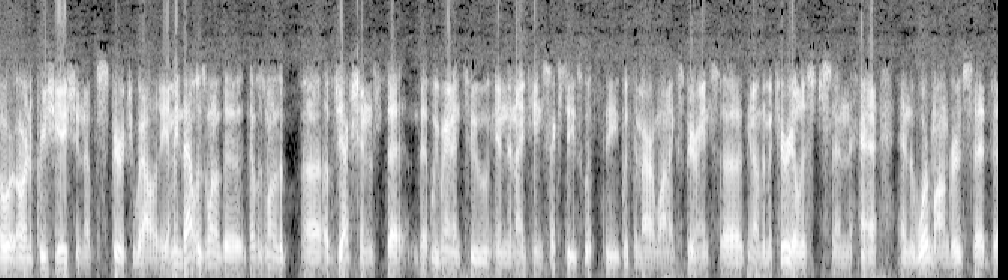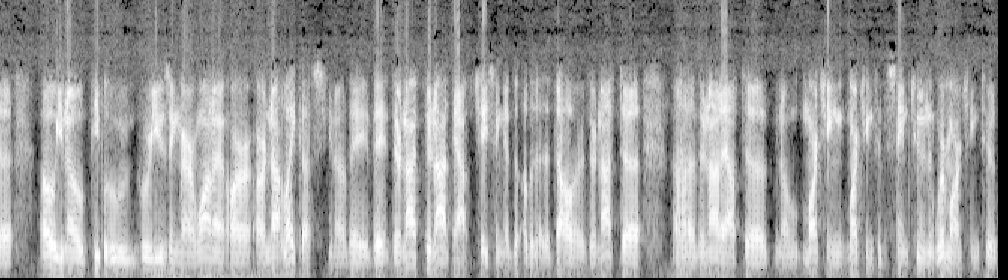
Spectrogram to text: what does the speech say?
or, or an appreciation of spirituality. I mean that was one of the that was one of the uh, objections that that we ran into in the 1960s with the with the marijuana experience. Uh, you know the materialists and and the warmongers said. Uh, oh, you know, people who who are using marijuana are are not like us. You know, they they they're not they're not out chasing a, a, a dollar. They're not uh, uh, they're not out uh, you know marching marching to the same tune that we're marching to.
